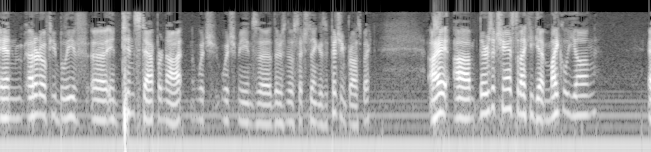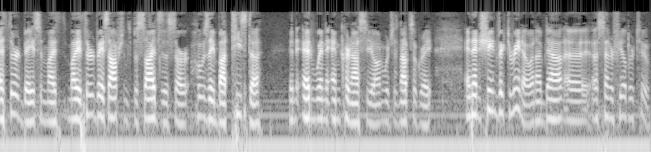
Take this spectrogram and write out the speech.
and I don't know if you believe uh, in TINSTAP or not, which which means uh, there's no such thing as a pitching prospect. I um, there's a chance that I could get Michael Young at third base, and my my third base options besides this are Jose Bautista and Edwin Encarnacion, which is not so great, and then Shane Victorino, and I'm down a, a center fielder too.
